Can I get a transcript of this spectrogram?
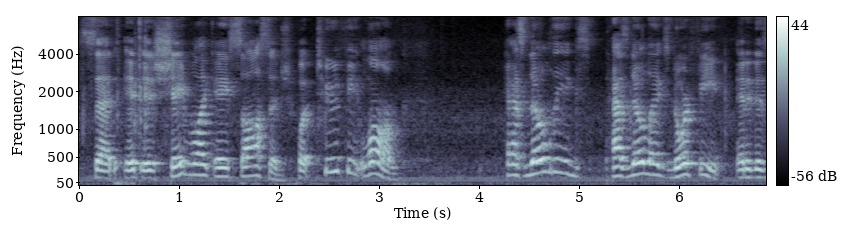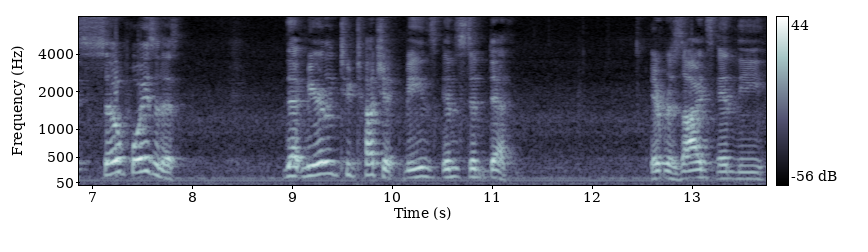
said it is shaped like a sausage, but two feet long, has no legs, has no legs nor feet, and it is so poisonous that merely to touch it means instant death. It resides in the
